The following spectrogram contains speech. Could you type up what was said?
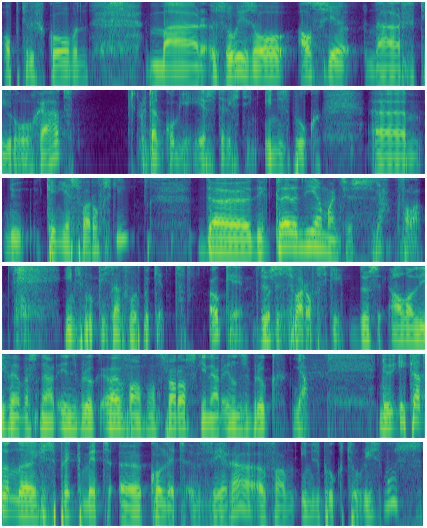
op terugkomen. Maar sowieso, als je naar Tirol gaat, dan kom je eerst terecht in Innsbruck. Um, nu, ken je Swarovski? De, die kleine diamantjes. Ja, voilà. Innsbruck is daarvoor bekend. Oké. Okay, dus, de Swarovski. Dus alle liefhebbers naar Innsbruck, uh, van, van Swarovski naar Innsbruck. Ja. Nu, ik had een uh, gesprek met uh, Colette Vera van Innsbruck Tourismus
